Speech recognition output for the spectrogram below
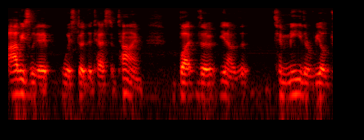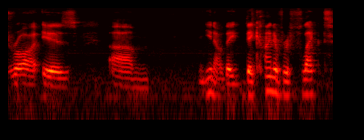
obviously they've withstood the test of time. But the, you know, the, to me, the real draw is, um, you know, they, they kind of reflect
